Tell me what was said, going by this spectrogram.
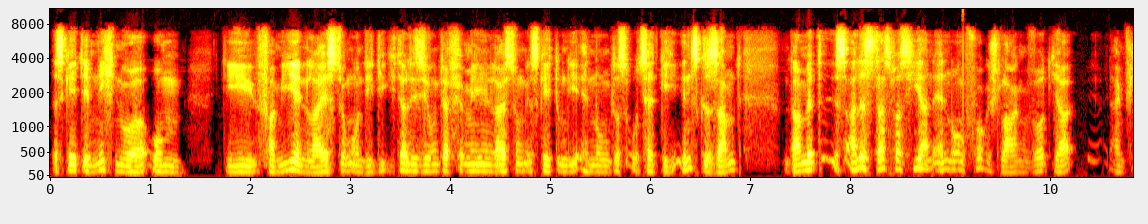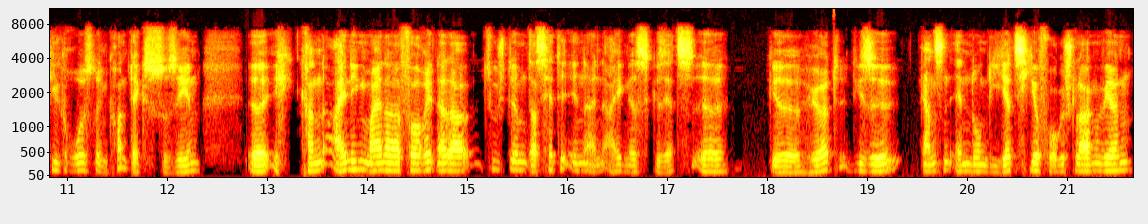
Es geht eben nicht nur um die Familienleistung und die Digitalisierung der Familienleistung. Es geht um die Änderung des OZG insgesamt. Und damit ist alles das, was hier an Änderungen vorgeschlagen wird, ja in einem viel größeren Kontext zu sehen. Ich kann einigen meiner Vorredner da zustimmen, das hätte in ein eigenes Gesetz gehört, diese ganzen Änderungen, die jetzt hier vorgeschlagen werden.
